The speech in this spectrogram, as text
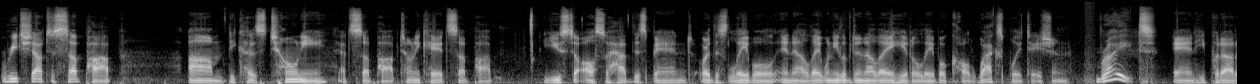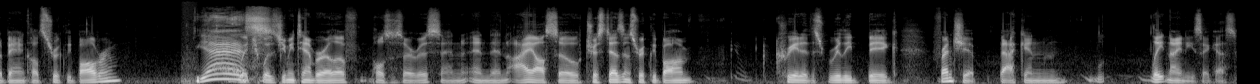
reached out to Sub Pop um, because Tony at Sub Pop, Tony K at Sub Pop, used to also have this band or this label in LA. When he lived in LA, he had a label called Waxploitation, Right. and he put out a band called Strictly Ballroom, Yes. which was Jimmy Tamborello from Postal Service, and and then I also Tristeza and Strictly Ballroom created this really big friendship back in late '90s, I guess.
